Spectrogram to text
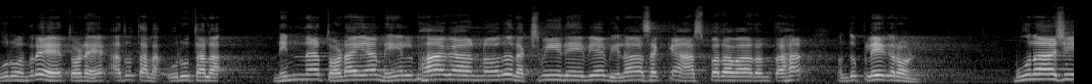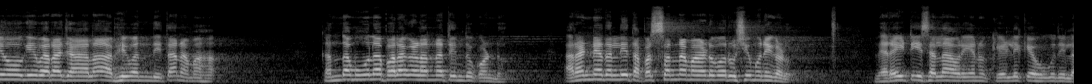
ಉರು ಅಂದರೆ ತೊಡೆ, ಅದು ತಲ, ಉರುತಲ. ನಿನ್ನ ತೊಡೆಯ ಮೇಲ್ಭಾಗ ಅನ್ನೋದು ಲಕ್ಷ್ಮೀದೇವಿಯ ವಿಲಾಸಕ್ಕೆ ಆಸ್ಪದವಾದಂತಹ ಒಂದು ಪ್ಲೇ ಗ್ರೌಂಡ್. ಮೂಲಾಶಿಯೋಗಿವರ ಜಾಲ ಅಭಿವಂದಿತ ನಮಃ. ಕಂದಮೂಲ ಫಲಗಳನ್ನು ತಿಂದುಕೊಂಡು ಅರಣ್ಯದಲ್ಲಿ ತಪಸ್ಸನ್ನು ಮಾಡುವ ಋಷಿಮುನಿಗಳು ವೆರೈಟೀಸ್ ಎಲ್ಲ ಅವರೇನು ಕೇಳಲಿಕ್ಕೆ ಹೋಗುವುದಿಲ್ಲ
